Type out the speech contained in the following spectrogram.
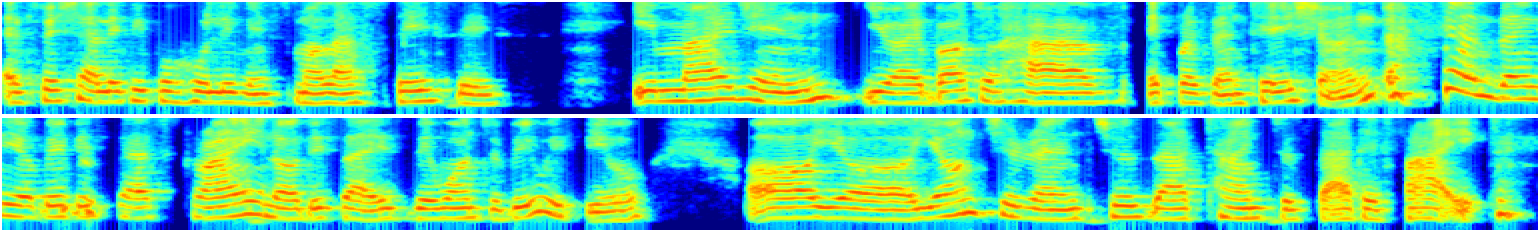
especially people who live in smaller spaces. Imagine you're about to have a presentation and then your baby starts crying or decides they want to be with you or your young children choose that time to start a fight.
